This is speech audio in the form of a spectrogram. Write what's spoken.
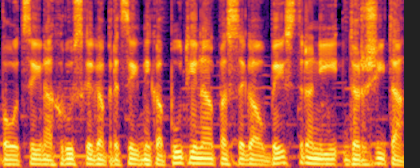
po ocenah ruskega predsednika Putina pa se ga obe strani držita.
